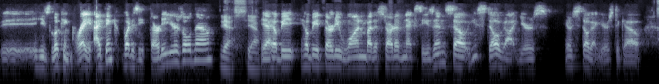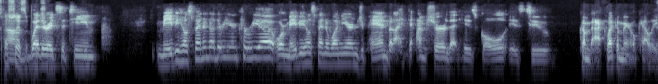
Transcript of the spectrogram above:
he's looking great. I think what is he, thirty years old now? Yes, yeah. Yeah, he'll be he'll be thirty one by the start of next season. So he's still got years. He's still got years to go. Especially Um, as a whether it's a team, maybe he'll spend another year in Korea, or maybe he'll spend one year in Japan. But I th- I'm sure that his goal is to come back like a Merrill Kelly,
